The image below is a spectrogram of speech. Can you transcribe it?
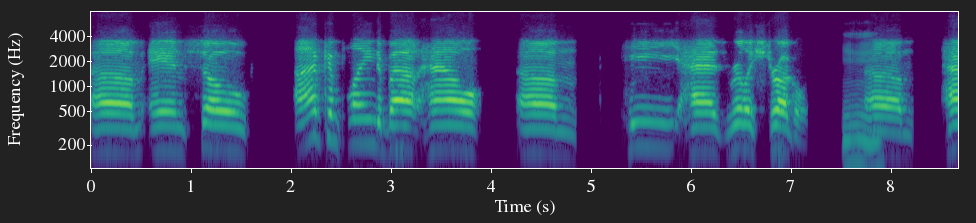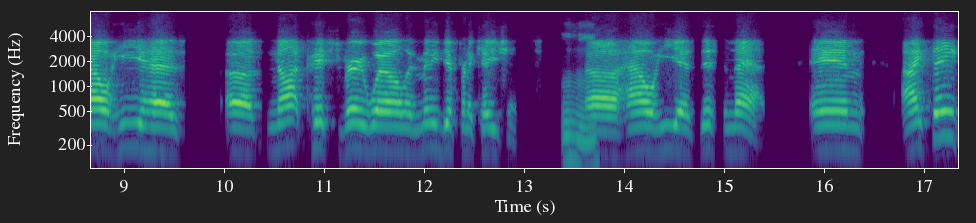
Mm-hmm. Um, and so I've complained about how um, he has really struggled, mm-hmm. um, how he has uh, not pitched very well in many different occasions, mm-hmm. uh, how he has this and that. And I think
